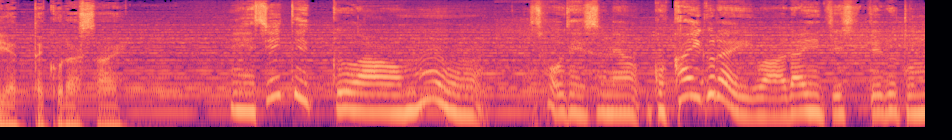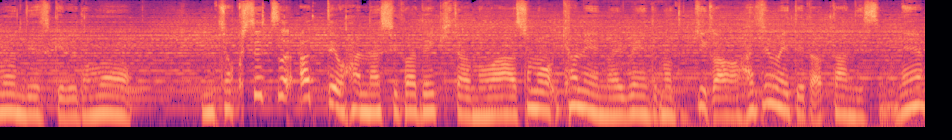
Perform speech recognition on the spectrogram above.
えてください。えー、JTEC はもうそうですね5回ぐらいは来日してると思うんですけれども直接会ってお話ができたのはその去年のイベントの時が初めてだったんですよね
